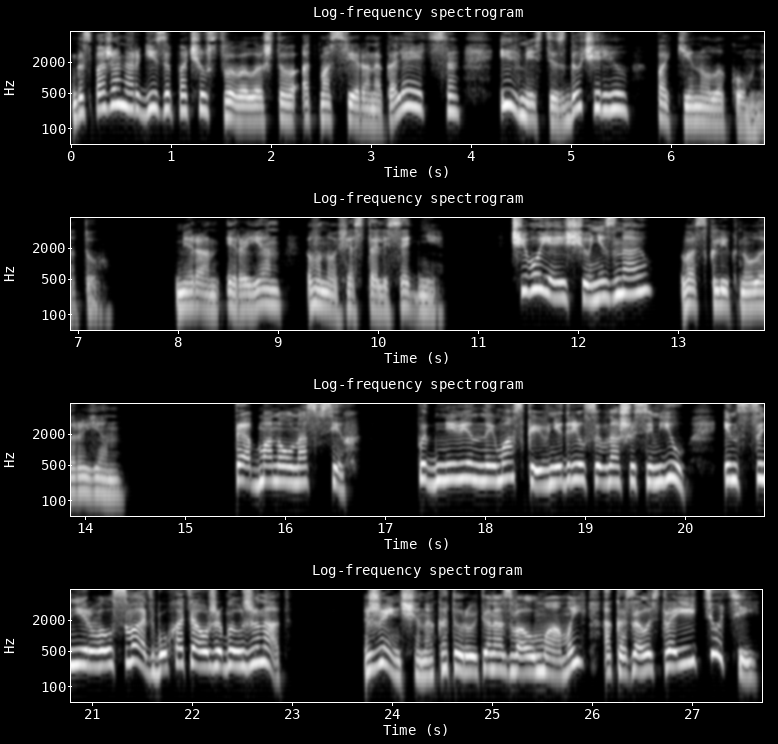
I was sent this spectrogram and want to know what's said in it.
Госпожа Наргиза почувствовала, что атмосфера накаляется, и вместе с дочерью покинула комнату. Миран и Раян вновь остались одни. «Чего я еще не знаю?» — воскликнула Райан. «Ты обманул нас всех. Под невинной маской внедрился в нашу семью, инсценировал свадьбу, хотя уже был женат. Женщина, которую ты назвал мамой, оказалась твоей тетей.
